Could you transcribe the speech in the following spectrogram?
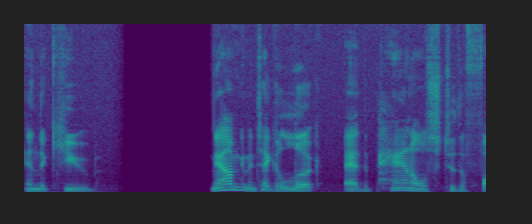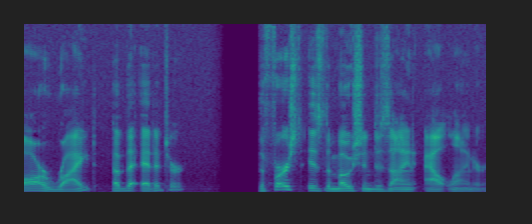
and the cube. Now I'm going to take a look at the panels to the far right of the editor. The first is the Motion Design Outliner.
